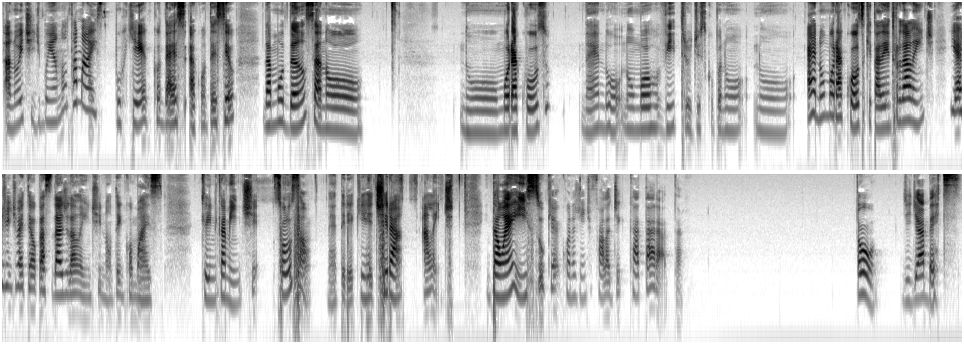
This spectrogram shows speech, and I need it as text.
à noite de manhã não está mais, porque acontece, aconteceu da mudança no no moracoso, né, no, no humor vítreo, desculpa, no, no é no moracoso que está dentro da lente e a gente vai ter a opacidade da lente, não tem como mais clinicamente solução, né? Teria que retirar a lente. Então é isso que é quando a gente fala de catarata ou de diabetes.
